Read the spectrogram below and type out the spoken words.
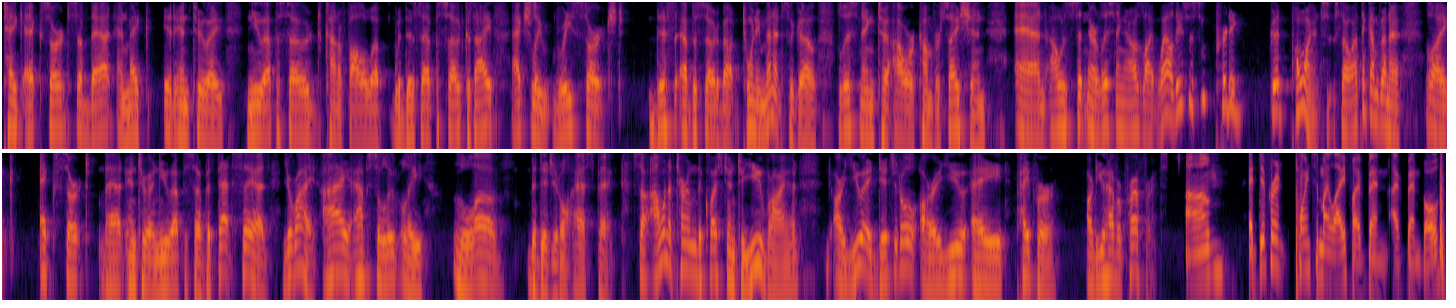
take excerpts of that and make it into a new episode, kind of follow up with this episode. Cause I actually researched this episode about 20 minutes ago, listening to our conversation. And I was sitting there listening and I was like, wow, these are some pretty good points. So I think I'm going to like excerpt that into a new episode. But that said, you're right. I absolutely love the digital aspect. So I want to turn the question to you, Ryan. Are you a digital or are you a paper or do you have a preference? Um, at different points in my life, I've been, I've been both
